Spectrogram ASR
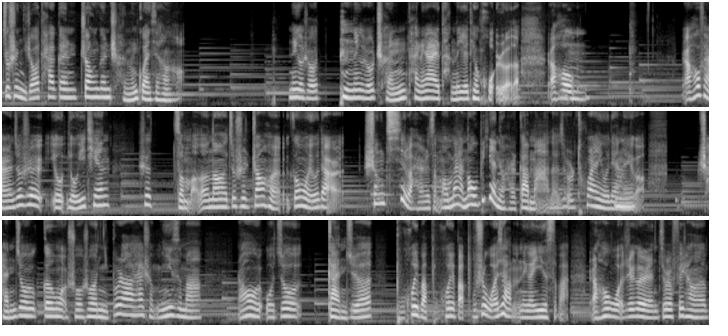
就是你知道他跟张跟陈关系很好。那个时候，那个时候陈谈恋爱谈的也挺火热的。然后，然后反正就是有有一天是怎么了呢？就是张很跟我有点生气了，还是怎么？我们俩闹别扭还是干嘛的？就是突然有点那个，陈就跟我说说，你不知道他什么意思吗？然后我就感觉不会吧，不会吧，不是我想的那个意思吧。然后我这个人就是非常的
